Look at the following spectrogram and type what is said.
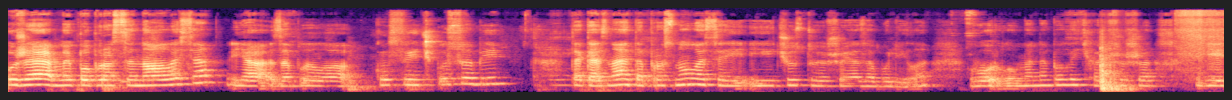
Уже ми попросиналися, я заплила косичку собі. Таке, знаєте, проснулася і, і чувствую, що я заболіла. Горло в мене болить. Хорошо, що є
